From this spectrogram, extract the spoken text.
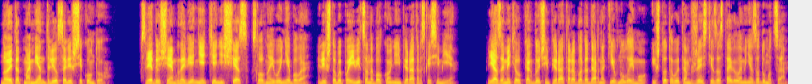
Но этот момент длился лишь секунду, в следующее мгновение тень исчез, словно его и не было, лишь чтобы появиться на балконе императорской семьи. Я заметил, как дочь императора благодарно кивнула ему, и что-то в этом жесте заставило меня задуматься.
